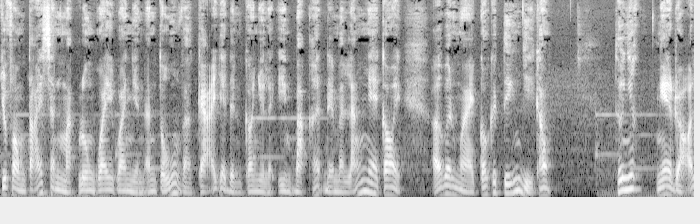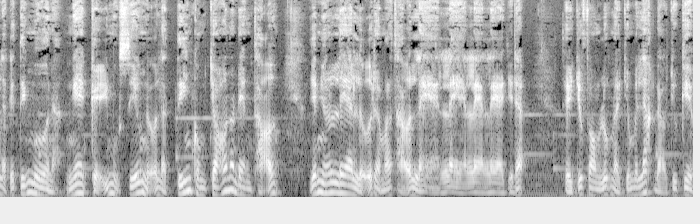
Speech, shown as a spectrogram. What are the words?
Chú Phong tái xanh mặt luôn quay qua nhìn anh Tú Và cả gia đình coi như là im bặt hết Để mà lắng nghe coi Ở bên ngoài có cái tiếng gì không. Thứ nhất, nghe rõ là cái tiếng mưa nè Nghe kỹ một xíu nữa là tiếng con chó nó đang thở Giống như nó le lửa rồi mà nó thở lè lè lè lè vậy đó thì chú Phong lúc này chú mới lắc đầu chú kêu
